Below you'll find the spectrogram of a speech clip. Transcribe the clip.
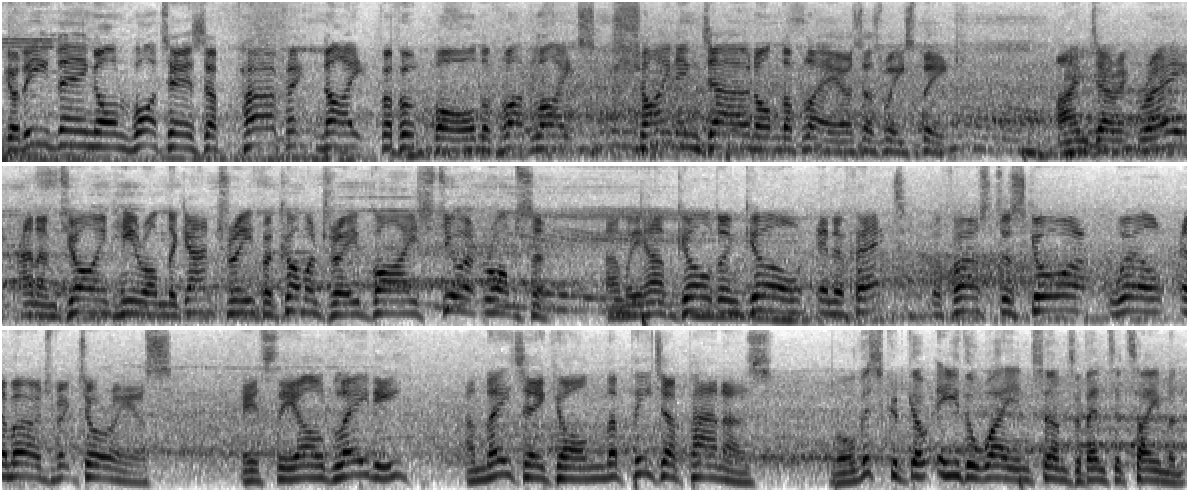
good evening on what is a perfect night for football. The floodlights shining down on the players as we speak. I'm Derek Ray, and I'm joined here on the gantry for commentary by Stuart Robson. And we have golden goal in effect. The first to score will emerge victorious. It's the old lady, and they take on the Peter Panas. Well, this could go either way in terms of entertainment.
